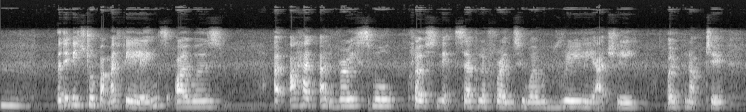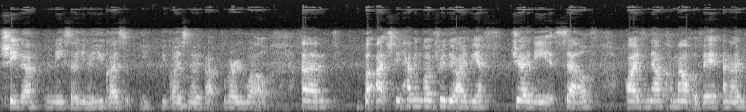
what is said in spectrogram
I didn't need to talk about my feelings. I was, I, I had, I had a very small, close knit circle of friends who I would really actually open up to. Sheila and Nisa, you know, you guys, you, you guys know that very well. Um, but actually, having gone through the IVF journey itself, I've now come out of it, and I,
